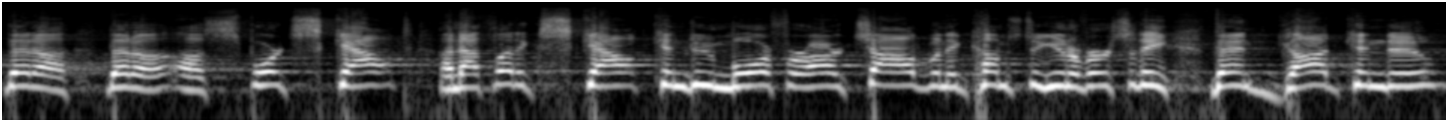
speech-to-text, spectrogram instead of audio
that a, that a, a sports scout, an athletic scout, can do more for our child when it comes to university than God can do?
